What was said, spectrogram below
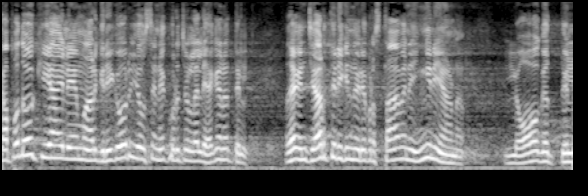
കപ്പദോക്കിയായിലെ മാർ ഗ്രിഗോറിയോസിനെ കുറിച്ചുള്ള ലേഖനത്തിൽ അദ്ദേഹം ചേർത്തിരിക്കുന്ന ഒരു പ്രസ്താവന ഇങ്ങനെയാണ്. ലോകത്തിൽ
